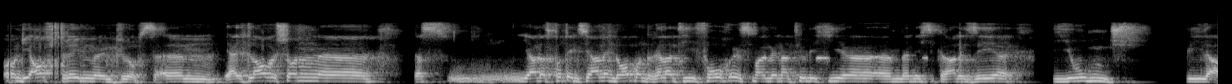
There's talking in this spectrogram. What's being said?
Und die aufstrebenden Clubs. Ähm, ja, ich glaube schon, äh, dass ja das Potenzial in Dortmund relativ hoch ist, weil wir natürlich hier, äh, wenn ich es gerade sehe, die Jugendspieler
